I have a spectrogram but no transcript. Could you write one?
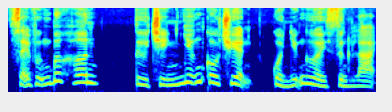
sẽ vững bước hơn từ chính những câu chuyện của những người dừng lại.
